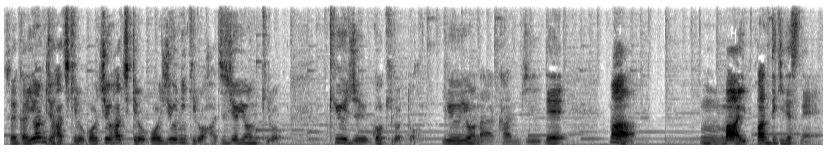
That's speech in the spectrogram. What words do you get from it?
それから48キロ、58キロ、52キロ、84キロ、95キロというような感じで、まあ、うん、まあ一般的ですね。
